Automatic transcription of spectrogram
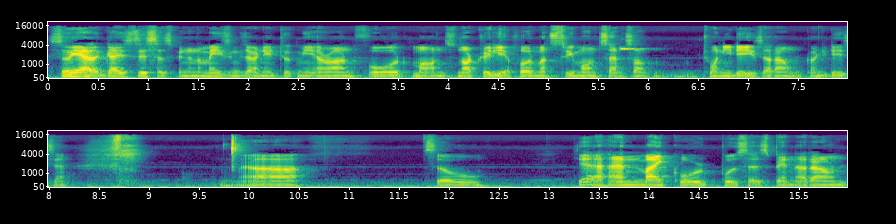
so yeah, guys, this has been an amazing journey. It took me around four months, not really a four months, three months, and some twenty days, around twenty days. Yeah. Uh, so yeah, and my code push has been around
